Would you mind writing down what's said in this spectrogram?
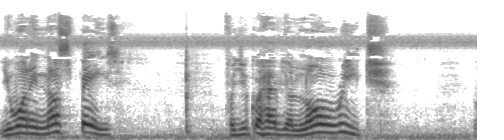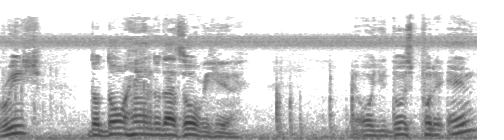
You want enough space for you to have your long reach, reach the door handle that's over here. And all you do is put it in.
